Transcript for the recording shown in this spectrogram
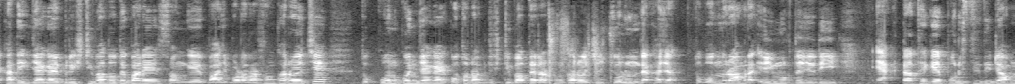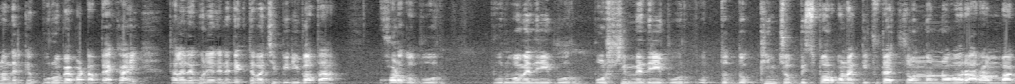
একাধিক জায়গায় বৃষ্টিপাত হতে পারে, সঙ্গে বাজ পড়ার আশঙ্কা রয়েছে। তো কোন কোন জায়গায় কতটা বৃষ্টিপাতের আশঙ্কা রয়েছে, চলুন দেখা যাক। তো বন্ধুরা, আমরা এই মুহূর্তে যদি একটা থেকে পরিস্থিতিটা আপনাদেরকে পুরো ব্যাপারটা দেখাই। তাহলে দেখুন, এখানে দেখতে পাচ্ছি বিড়িপাতা খড়গপুর, পূর্ব মেদিনীপুর, পশ্চিম মেদিনীপুর, উত্তর দক্ষিণ চব্বিশ পরগনা, কিছুটা চন্দননগর, আরামবাগ,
